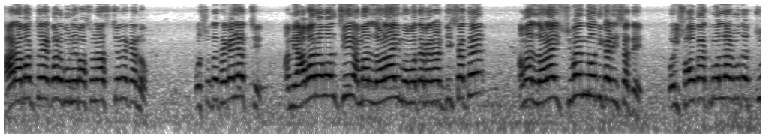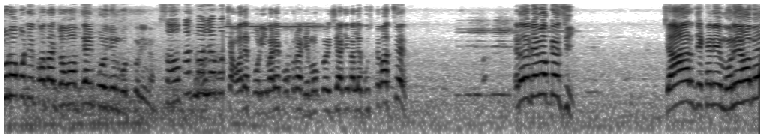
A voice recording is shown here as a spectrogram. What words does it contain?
হারাবার তো একবার মনে বাসনা আসছে না কেন? প্রশ্নটা থেকে যাচ্ছে। আমি আবারও বলছি আমার লড়াই মমতা ব্যানার্জির সাথে আমার লড়াই শুভেন্দু অধিকারীর সাথে। ওই শওকাত মোল্লার মতো চুনোপটির কথা জবাব দিয়ে আমি প্রয়োজন বোধ করি না। শওকত মোল্লা আচ্ছা, আমাদের পরিবারে কতটা ডেমোক্রেসি আছে তাহলে বুঝতে পারছেন? এটা তো ডেমোক্রেসি যার যেখানে মনে হবে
